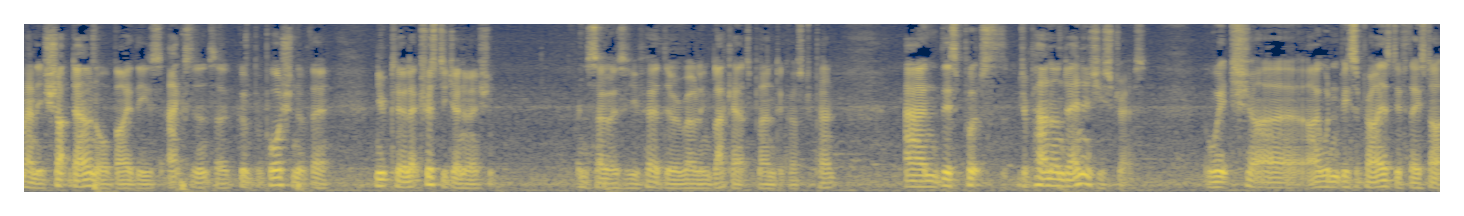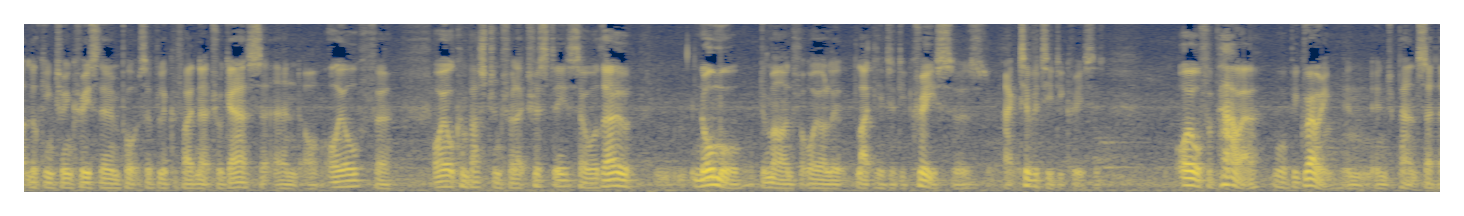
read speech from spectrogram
managed shutdown or by these accidents a good proportion of their nuclear electricity generation, and so as you've heard, there are rolling blackouts planned across Japan and this puts Japan under energy stress which uh, I wouldn't be surprised if they start looking to increase their imports of liquefied natural gas and of oil for oil combustion for electricity. So, although normal demand for oil is likely to decrease as activity decreases, oil for power will be growing in, in Japan. So,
